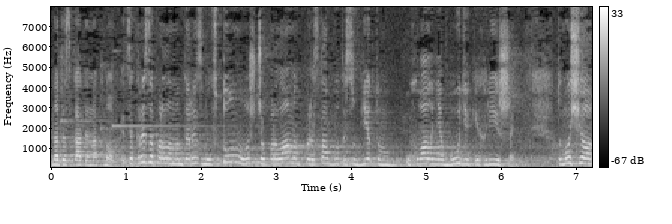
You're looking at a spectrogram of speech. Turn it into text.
натискати на кнопки. Це криза парламентаризму в тому, що парламент перестав бути суб'єктом ухвалення будь-яких рішень. Тому що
